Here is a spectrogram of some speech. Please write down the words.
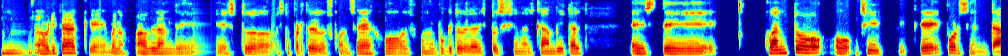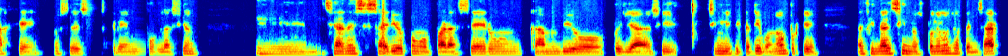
Mm, ahorita que, bueno, hablan de esto, esta parte de los consejos, como un poquito de la disposición al cambio y tal, este, ¿cuánto o sí, qué porcentaje ustedes creen población eh, sea necesario como para hacer un cambio, pues ya así significativo, ¿no? Porque al final si nos ponemos a pensar,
